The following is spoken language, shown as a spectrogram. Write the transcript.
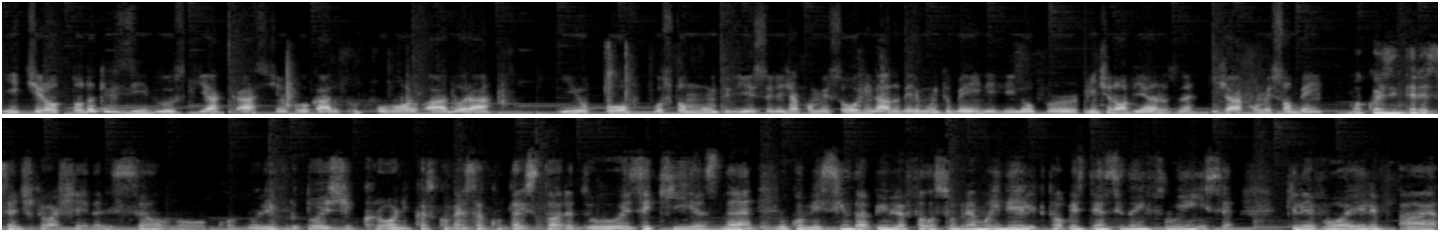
e tirou todos aqueles ídolos que Acás tinha colocado para o povo adorar e o povo gostou muito disso. Ele já começou o reinado dele muito bem. Ele reinou por 29 anos, né? E já começou bem. Uma coisa interessante que eu achei da lição, no, no livro 2 de Crônicas, começa a contar a história do Ezequias, né? No comecinho da Bíblia fala sobre a mãe dele, que talvez tenha sido a influência que levou a ele a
